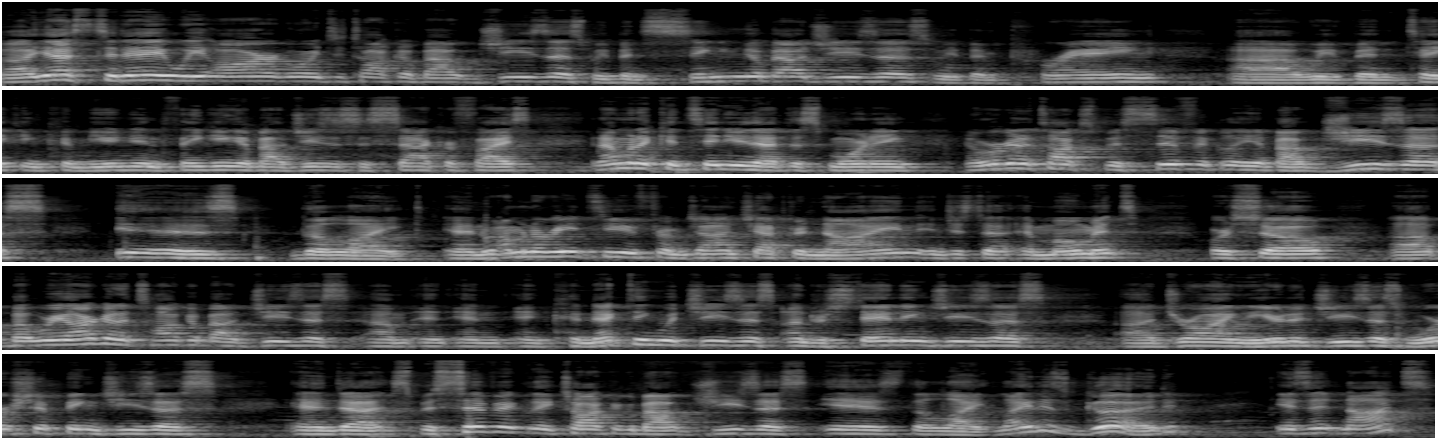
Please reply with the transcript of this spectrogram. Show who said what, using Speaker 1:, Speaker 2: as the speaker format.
Speaker 1: Uh, yes, today we are going to talk about Jesus. We've been singing about Jesus, we've been praying, uh, we've been taking communion, thinking about Jesus' sacrifice. And I'm going to continue that this morning. And we're going to talk specifically about Jesus is the light. And I'm going to read to you from John chapter 9 in just a, a moment or so. Uh, but we are going to talk about Jesus um, and, and, and connecting with Jesus, understanding Jesus, uh, drawing near to Jesus, worshiping Jesus and uh, specifically talking about Jesus is the light. Light is good, is it not?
